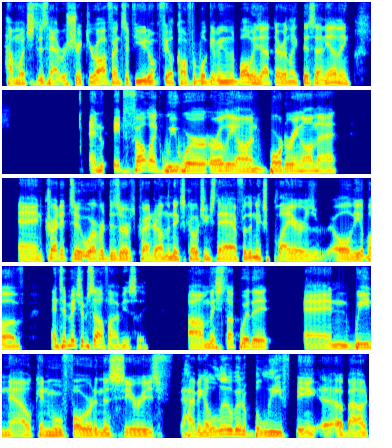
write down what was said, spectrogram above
how much does that restrict your offense if you don't feel comfortable giving him the ball when he's out there and like this and the other thing? And it felt like we were early on bordering on that. And credit to whoever deserves credit on the Knicks coaching staff or the Knicks players, or all the above, and to Mitch himself, obviously. Um, they stuck with it, and we now can move forward in this series having a little bit of belief being uh, about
